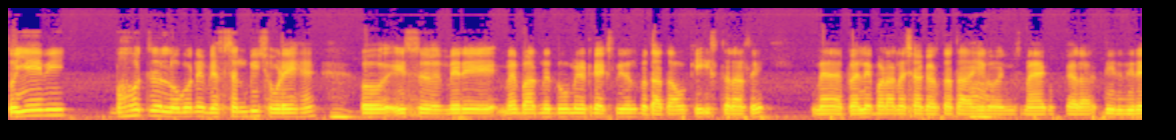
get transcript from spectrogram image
तो ये भी बहुत लोगों ने व्यसन भी छोड़े हैं। हम्म। तो इस मेरे मैं बाद में दो मिनट का एक्सपीरियंस बताता हूँ कि इस तरह से मैं पहले बड़ा नशा करता था हीरोइन हाँ। मैक वगैरह धीरे धीरे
